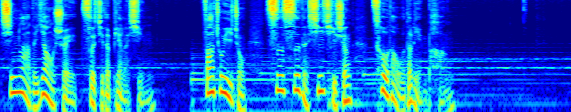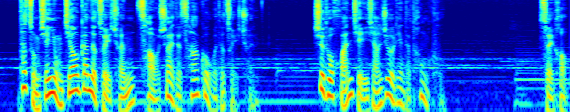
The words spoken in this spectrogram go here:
辛辣的药水刺激的变了形，发出一种嘶嘶的吸气声，凑到我的脸庞。他总先用焦干的嘴唇草率的擦过我的嘴唇，试图缓解一下热恋的痛苦。随后，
